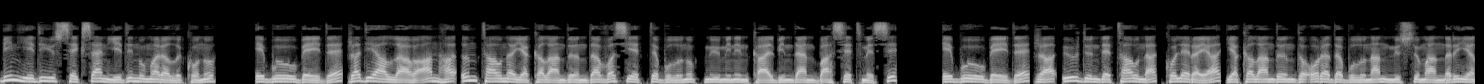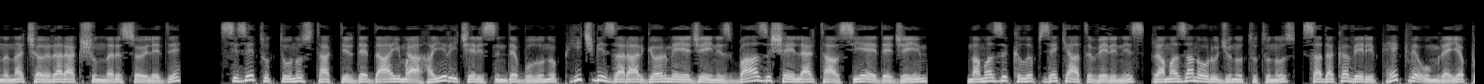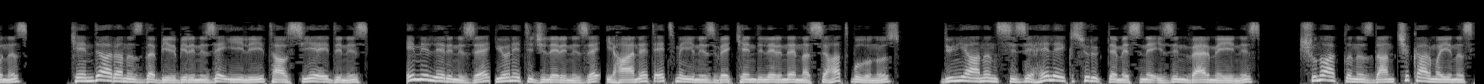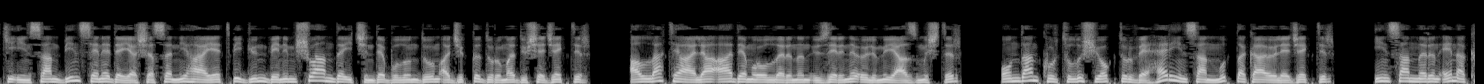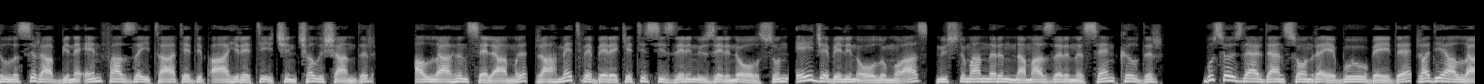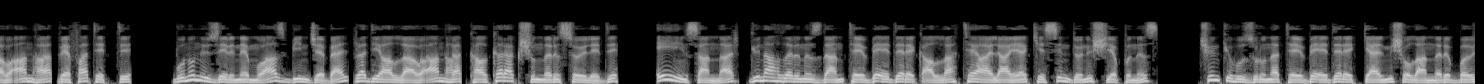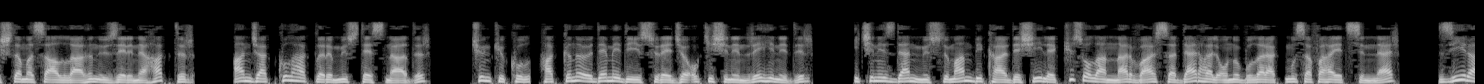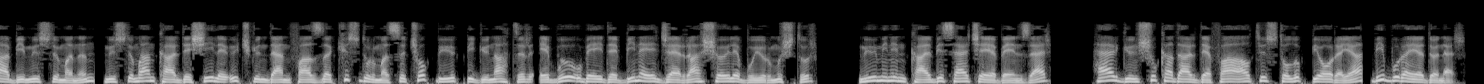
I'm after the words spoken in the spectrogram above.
1787 numaralı konu, Ebu Ubeyde, radiyallahu anh'ın tauna yakalandığında vasiyette bulunup müminin kalbinden bahsetmesi, Ebu Ubeyde, Ra, Ürdün'de tauna, koleraya, yakalandığında orada bulunan Müslümanları yanına çağırarak şunları söyledi, size tuttuğunuz takdirde daima hayır içerisinde bulunup hiçbir zarar görmeyeceğiniz bazı şeyler tavsiye edeceğim, namazı kılıp zekatı veriniz, Ramazan orucunu tutunuz, sadaka verip hek ve umre yapınız, kendi aranızda birbirinize iyiliği tavsiye ediniz, emirlerinize, yöneticilerinize, ihanet etmeyiniz ve kendilerine nasihat bulunuz, dünyanın sizi helek sürüklemesine izin vermeyiniz, şunu aklınızdan çıkarmayınız ki insan bin sene de yaşasa nihayet bir gün benim şu anda içinde bulunduğum acıklı duruma düşecektir. Allah Teala Adem oğullarının üzerine ölümü yazmıştır. Ondan kurtuluş yoktur ve her insan mutlaka ölecektir. İnsanların en akıllısı Rabbine en fazla itaat edip ahireti için çalışandır. Allah'ın selamı, rahmet ve bereketi sizlerin üzerine olsun, ey Cebel'in oğlu Muaz, Müslümanların namazlarını sen kıldır. Bu sözlerden sonra Ebu Ubeyde, radiyallahu anha, vefat etti. Bunun üzerine Muaz bin Cebel, radiyallahu anha, kalkarak şunları söyledi, Ey insanlar, günahlarınızdan tevbe ederek Allah Teala'ya kesin dönüş yapınız, çünkü huzuruna tevbe ederek gelmiş olanları bağışlaması Allah'ın üzerine haktır, ancak kul hakları müstesnadır, çünkü kul, hakkını ödemediği sürece o kişinin rehinidir, İçinizden Müslüman bir kardeşiyle küs olanlar varsa derhal onu bularak musafaha etsinler, zira bir Müslümanın, Müslüman kardeşiyle üç günden fazla küs durması çok büyük bir günahtır, Ebu Ubeyde bin el-Cerrah şöyle buyurmuştur, Müminin kalbi serçeye benzer, her gün şu kadar defa alt üst olup bir oraya, bir buraya döner.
